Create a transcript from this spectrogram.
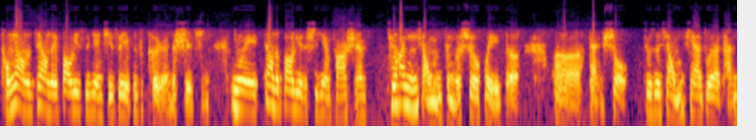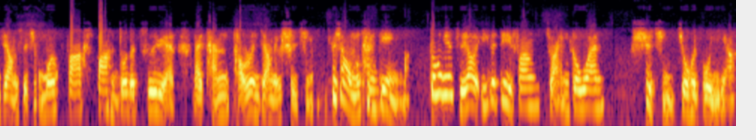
同样的，这样的暴力事件其实也不是个人的事情，因为这样的暴力的事件发生，其实它影响我们整个社会的呃感受。就是像我们现在都在谈这样的事情，我们会花花很多的资源来谈讨论这样的一个事情。就像我们看电影嘛，中间只要一个地方转一个弯，事情就会不一样。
